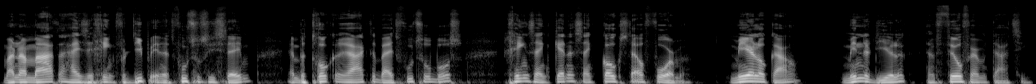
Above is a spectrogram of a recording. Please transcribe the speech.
Maar naarmate hij zich ging verdiepen in het voedselsysteem en betrokken raakte bij het voedselbos, ging zijn kennis zijn kookstijl vormen. Meer lokaal, minder dierlijk en veel fermentatie.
